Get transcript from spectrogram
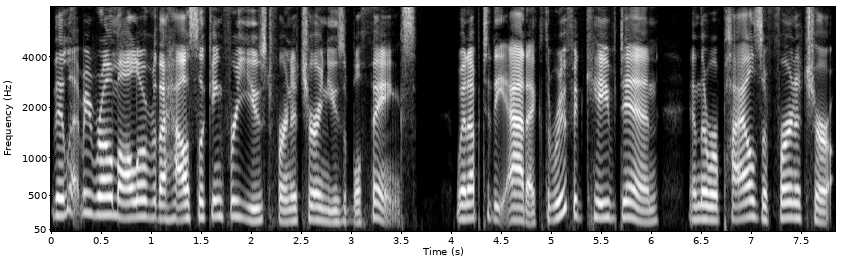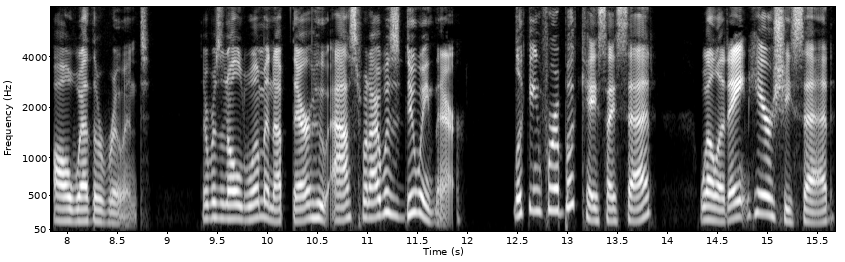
They let me roam all over the house looking for used furniture and usable things. Went up to the attic. The roof had caved in, and there were piles of furniture all weather ruined. There was an old woman up there who asked what I was doing there. Looking for a bookcase, I said. Well, it ain't here, she said.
